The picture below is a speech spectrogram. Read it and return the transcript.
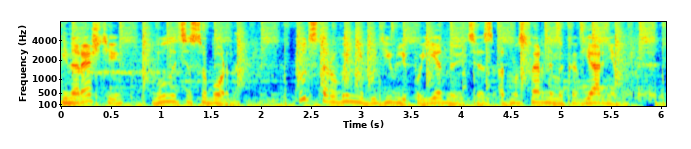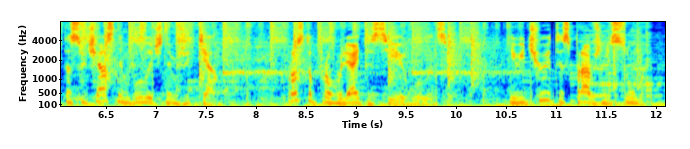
І нарешті вулиця Соборна. Тут старовинні будівлі поєднуються з атмосферними кав'ярнями та сучасним вуличним життям. Просто прогуляйтесь цією вулицею і відчуєте справжні суми.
